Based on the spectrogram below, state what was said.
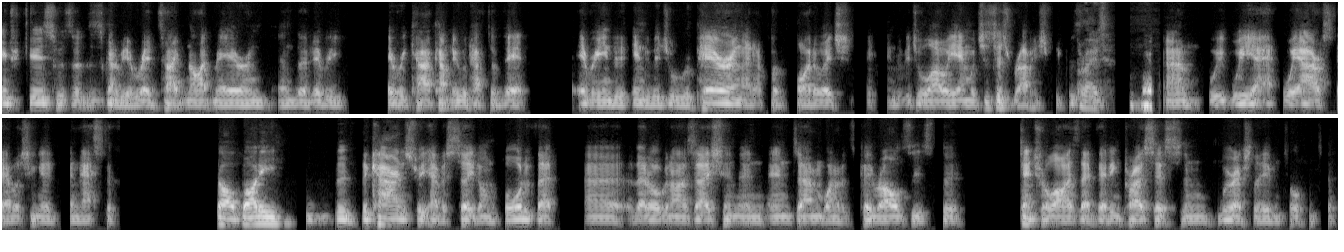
introduced was that there's going to be a red tape nightmare and, and that every every car company would have to vet every ind- individual repairer and they'd have to apply to each individual OEM, which is just rubbish because right. um, we we are, we are establishing a, a NASTF style body. The, the car industry have a seat on the board of that uh, that organisation, and and um, one of its key roles is to centralise that vetting process. And we're actually even talking to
